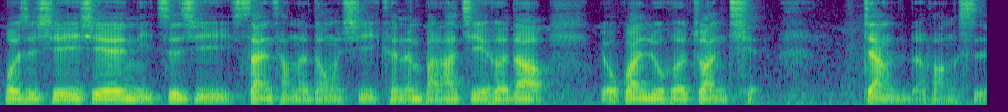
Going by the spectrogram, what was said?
或者是写一些你自己擅长的东西，可能把它结合到有关如何赚钱这样子的方式，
